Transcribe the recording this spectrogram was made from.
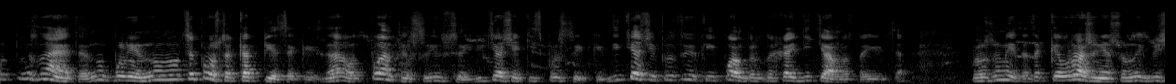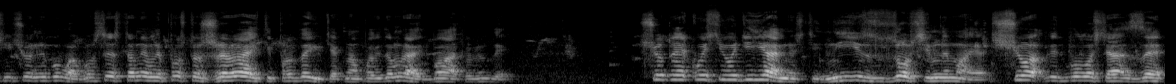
От ви знаєте, ну блін, ну, ну це просто капець якийсь, да? От памперси і все, дитячі якісь присипки. Дитячі присипки і памперси, хай дітям остаються. Ви розумієте, таке враження, що в них більше нічого не буває, бо все остальне вони просто зжирають і продають, як нам повідомляють багато людей. Щодо якоїсь його діяльності, її зовсім немає. Що відбулося з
